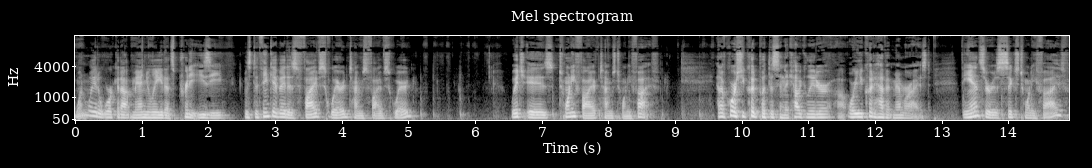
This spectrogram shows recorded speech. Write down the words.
One way to work it out manually that's pretty easy is to think of it as 5 squared times 5 squared, which is 25 times 25. And of course, you could put this in a calculator, uh, or you could have it memorized. The answer is 625.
